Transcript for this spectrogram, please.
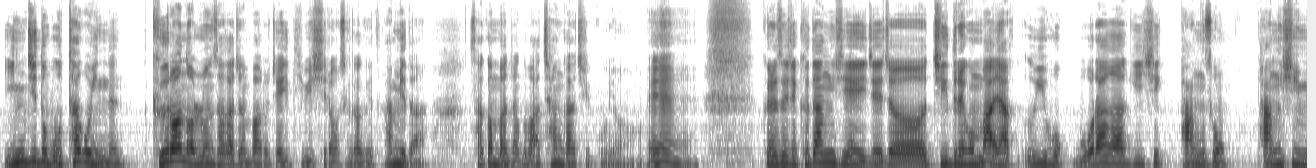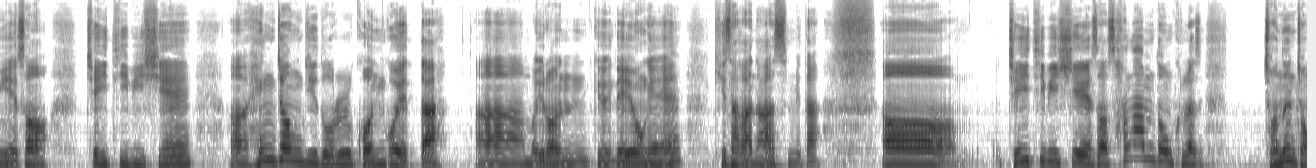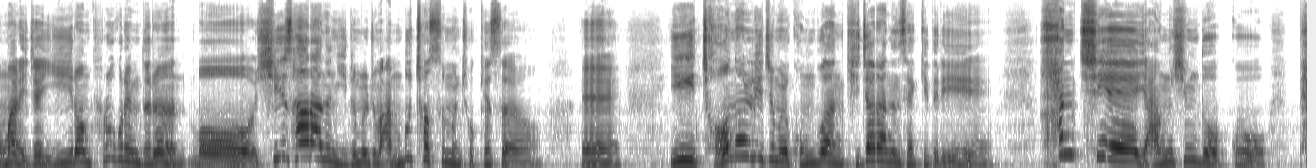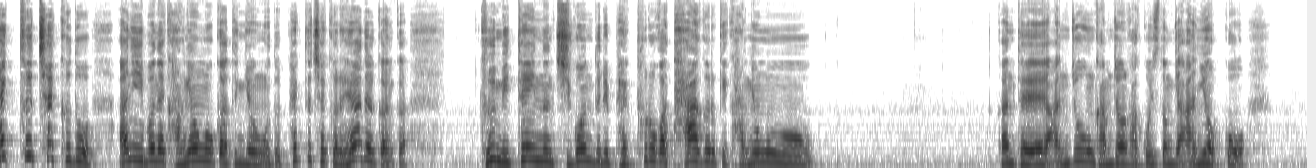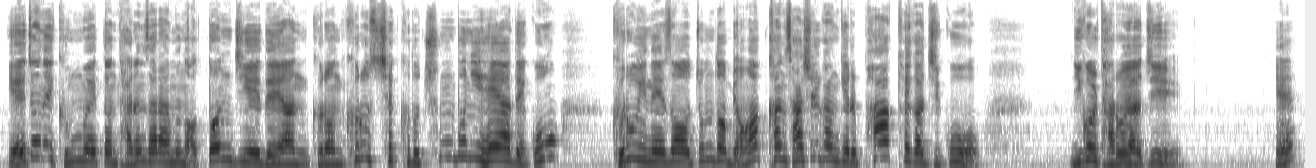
인지도 못하고 있는 그런 언론사가 전 바로 JTBC라고 생각합니다. 사건 반장도 마찬가지고요. 예. 그래서 이제 그 당시에 이제 저 지드래곤 마약 의혹 몰아가기식 방송 방심위에서 JTBC의 어, 행정 지도를 권고했다. 아, 뭐 이런 그 내용의 기사가 나왔습니다. 어, JTBC에서 상암동 클래스 저는 정말 이제 이런 프로그램들은 뭐 시사라는 이름을 좀 안 붙였으면 좋겠어요. 예. 이 저널리즘을 공부한 기자라는 새끼들이 한치의 양심도 없고 팩트 체크도 아니 이번에 강형욱 같은 경우도 팩트 체크를 해야 될거 아닙니까? 그 밑에 있는 직원들이 100%가 다 그렇게 강영욱 한테 안 좋은 감정을 갖고 있었던 게 아니었고 예전에 근무했던 다른 사람은 어떤지에 대한 그런 크로스 체크도 충분히 해야 되고 그로 인해서 좀 더 명확한 사실관계를 파악해 가지고 이걸 다뤄야지 예?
